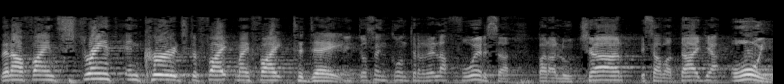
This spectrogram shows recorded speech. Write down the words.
then I'll find strength and courage to fight my fight today. entonces encontraré la fuerza para luchar esa batalla hoy.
